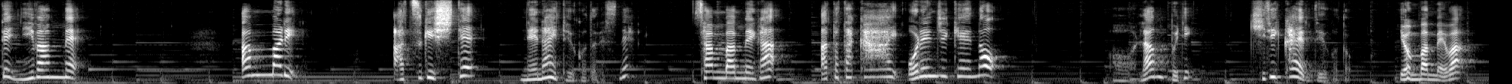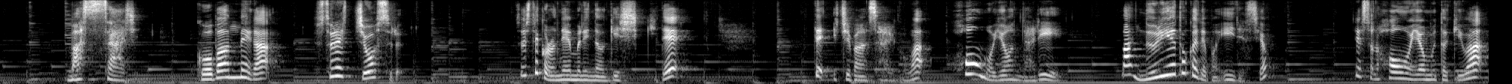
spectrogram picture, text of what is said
で、2番目。あんまり厚着して寝ないということですね。3番目が暖かいオレンジ系のランプに切り替えるということ。4番目はマッサージ。5番目がストレッチをする。そしてこの眠りの儀式で、で、一番最後は本を読んだり、まあ塗り絵とかでもいいですよ。で、その本を読むときは、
